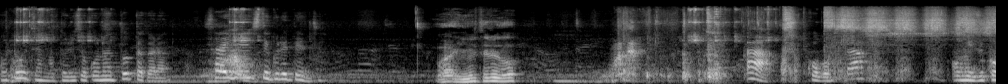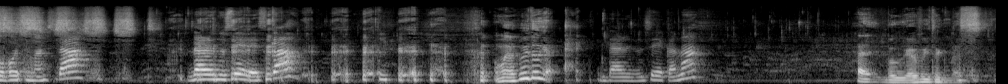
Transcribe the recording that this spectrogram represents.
お父ちゃんが取り損なっとったから再現してくれてんじゃん。わ言うてるよあこぼした。お水こぼしました。誰のせいですか？お前拭いとけ。誰のせいかな？はい僕が拭いときます。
